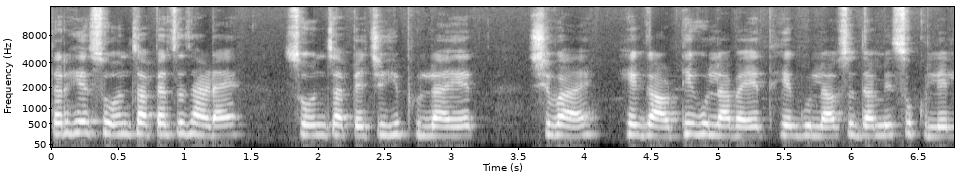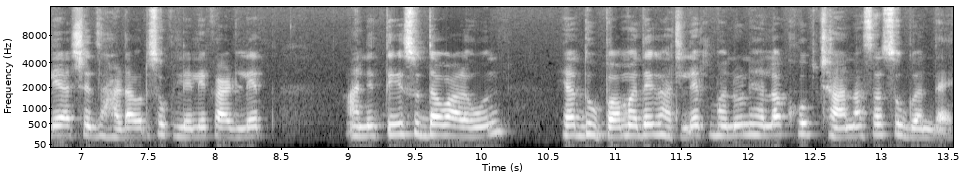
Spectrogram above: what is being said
तर हे सोनचाप्याचं झाड आहे. सोन ही फुलं आहेत. शिवाय हे गावठी गुलाब आहेत. हे गुलाब सुद्धा मी सुकलेले असे झाडावर सुकलेले काढलेत. आणि ते सुद्धा वाळवून ह्या धुपामध्ये घातलेत. म्हणून ह्याला खूप छान असा सुगंध आहे.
